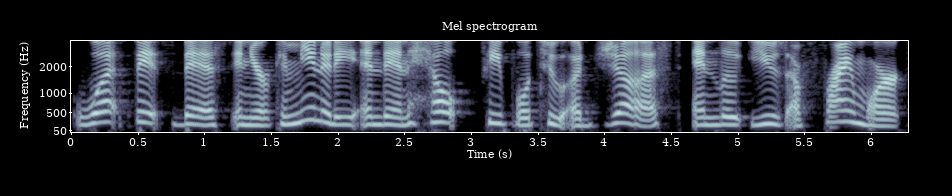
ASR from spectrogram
what fits best in your community and then help people to adjust and lo- use a framework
